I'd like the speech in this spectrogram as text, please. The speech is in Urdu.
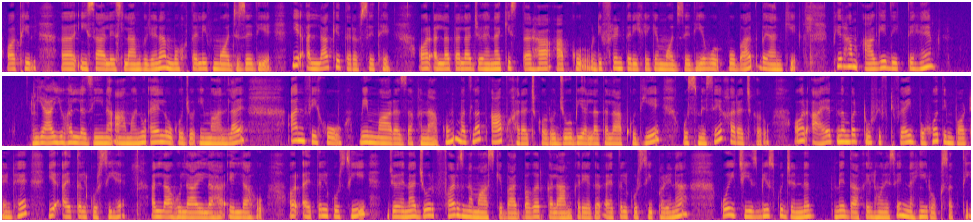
اور پھر عیسیٰ علیہ السلام کو جو ہے نا مختلف معجزے دیے۔ یہ اللہ کے طرف سے تھے اور اللہ تعالیٰ جو ہے نا کس طرح آپ کو ڈفرینٹ طریقے کے معجزے دیے، وہ وہ بات بیان کیے پھر ہم آگے دیکھتے ہیں، یا یوہ لذین آمن اے لوگوں جو ایمان لائے انفقو مما رزقناکم مطلب آپ خرچ کرو، جو بھی اللہ تعالیٰ آپ کو دیے، اس میں سے خرچ کرو۔ اور آیت نمبر 255 بہت امپورٹنٹ ہے، یہ ایت الکرسی ہے۔ اللہ لا الہ الا ہو۔ اور ایت الکرسی جو ہے نا، جو فرض نماز کے بعد بغیر کلام کرے اگر ایت الکرسی پڑھے نا، کوئی چیز بھی اس کو جنت میں داخل ہونے سے نہیں روک سکتی۔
